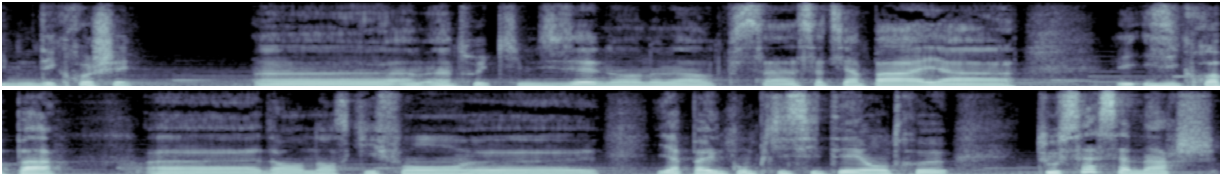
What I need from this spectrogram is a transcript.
me décrochait. Un, truc qui me disait non, non, non, ça, ça tient pas, ils y croient pas. dans, dans, ce qu'ils font, il n'y a pas une complicité entre eux tout ça, ça marche.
